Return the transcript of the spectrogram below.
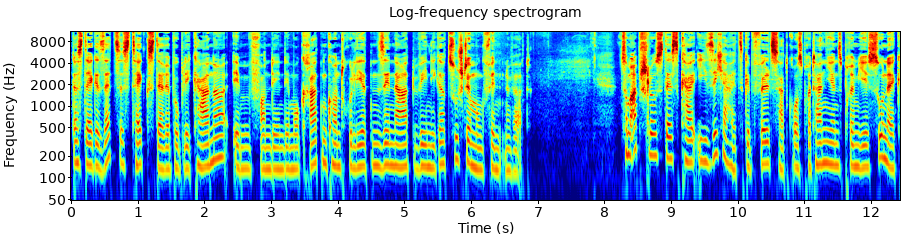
dass der Gesetzestext der Republikaner im von den Demokraten kontrollierten Senat weniger Zustimmung finden wird. Zum Abschluss des KI-Sicherheitsgipfels hat Großbritanniens Premier Sunak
